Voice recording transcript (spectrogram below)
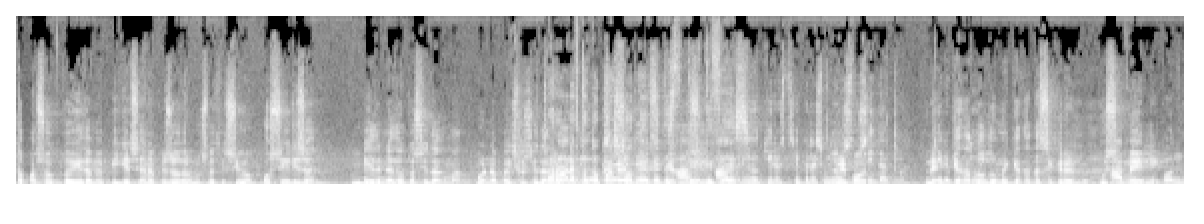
Το Πασόκ το είδαμε, πήγε σε ένα πεζόδρομο στο Θησίο. Ο ΣΥΡΙΖΑ mm -hmm. είδε εδώ το Σύνταγμα, μπορεί να πάει στο Σύνταγμα. Παρ' όλα αυτά το Πασόκ έρχεται στην τρίτη θέση. Ο κύριος Τσίπρας μιλάει λοιπόν, στο Σύνταγμα. Ναι, και θα το δούμε και θα τα συγκρίνουμε. Που σημαίνει λοιπόν,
